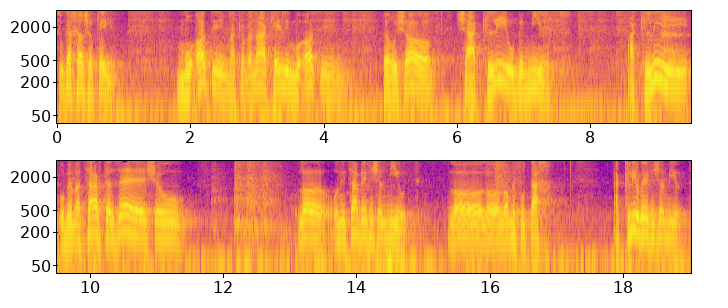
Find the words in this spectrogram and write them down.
סוג אחר של כלים. מועטים, הכוונה, כלים מועטים, פירושו שהכלי הוא במיעוט. הכלי הוא במצב כזה שהוא לא, הוא נמצא באופן של מיעוט, לא, לא, לא מפותח. הכלי הוא באופן של מיעוט.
